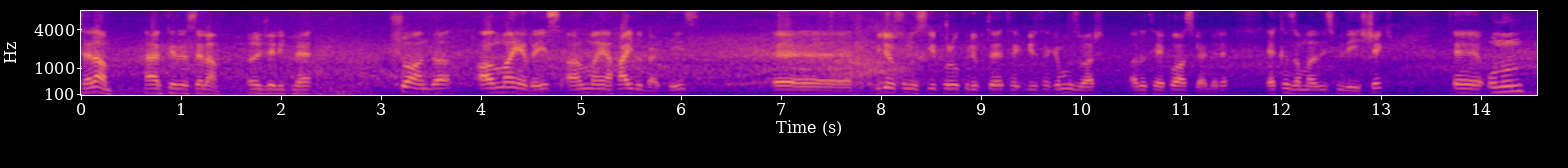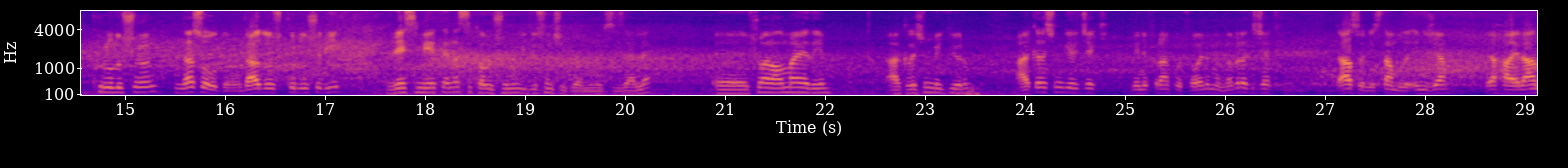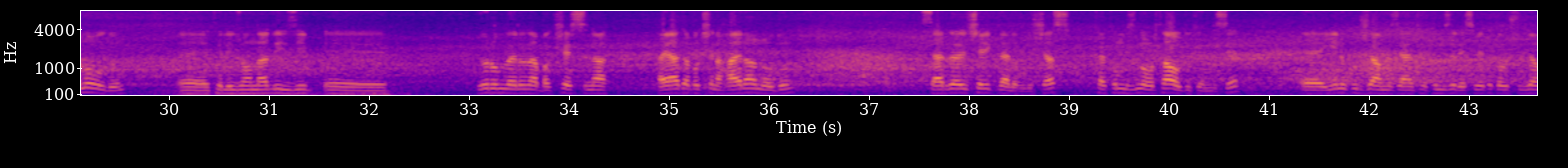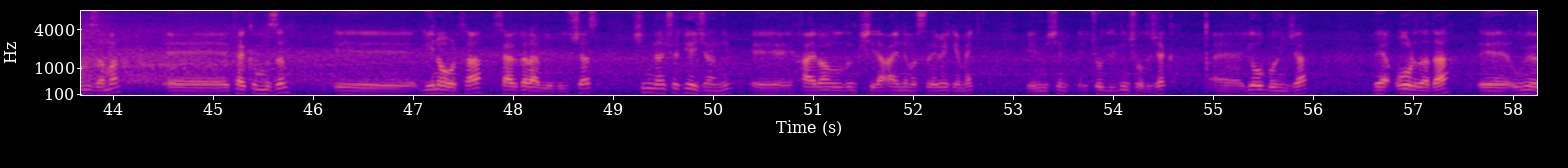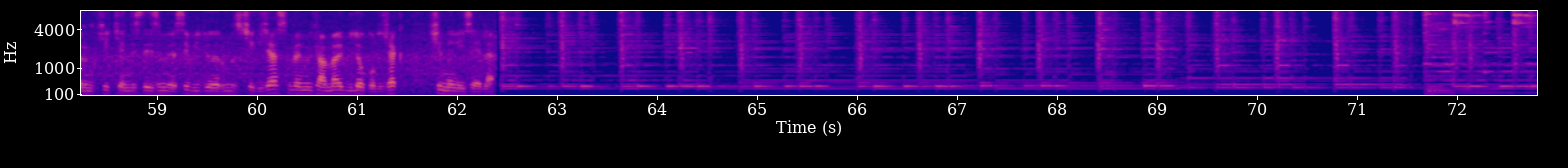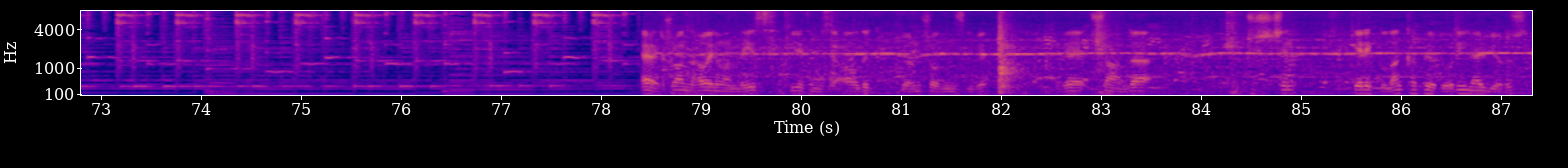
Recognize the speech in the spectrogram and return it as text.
Selam, herkese selam. Öncelikle şu anda Almanya'dayız. Almanya Heidelberg'teyiz. Ee, biliyorsunuz ki Pro Kulüp'te te- bir takımımız var. Adı TPO Askerleri. Yakın zamanda ismi değişecek. Ee, onun kuruluşunun nasıl olduğunu, daha doğrusu kuruluşu değil, resmiyete nasıl kavuştuğunun videosunu çekiyorum bugün sizlerle. Ee, şu an Almanya'dayım. Arkadaşımı bekliyorum. Arkadaşım gelecek. Beni Frankfurt Havalimanı'na bırakacak. Daha sonra İstanbul'a ineceğim. Ve hayranı olduğum, e, televizyonlarda izleyip e, yorumlarına, bakış açısına, hayata bakışına hayran olduğum Serdar Ali buluşacağız. Takımımızın ortağı oldu kendisi. E, yeni kuracağımız yani takımımızı resmiyete kavuşturacağımız zaman e, takımımızın e, yeni ortağı Serdar abiyle buluşacağız. Şimdiden çok heyecanlıyım. E, hayran olduğum kişiyle aynı masada yemek yemek benim için e, çok ilginç olacak. E, yol boyunca ve orada da e, umuyorum ki kendisi de izin verirse videolarımızı çekeceğiz ve mükemmel bir vlog olacak. Şimdiden iyi seyirler. Evet şu anda havalimanındayız. Biletimizi aldık görmüş olduğunuz gibi. Ve şu anda uçuş için gerekli olan kapıya doğru ilerliyoruz.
